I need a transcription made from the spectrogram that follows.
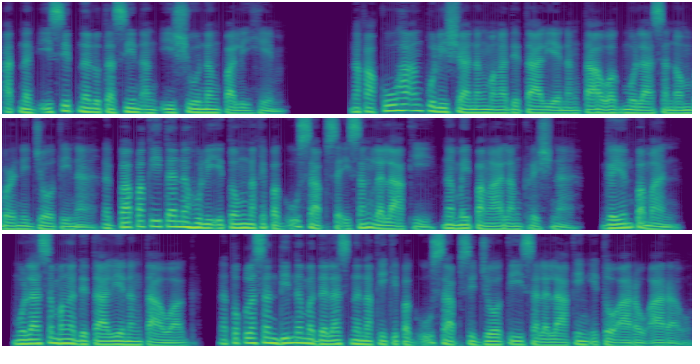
at nag-isip na lutasin ang isyu ng palihim. Nakakuha ang pulisya ng mga detalye ng tawag mula sa number ni Jyoti na nagpapakita na huli itong nakipag-usap sa isang lalaki na may pangalang Krishna. Gayunpaman, mula sa mga detalye ng tawag, natuklasan din na madalas na nakikipag-usap si Jyoti sa lalaking ito araw-araw.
